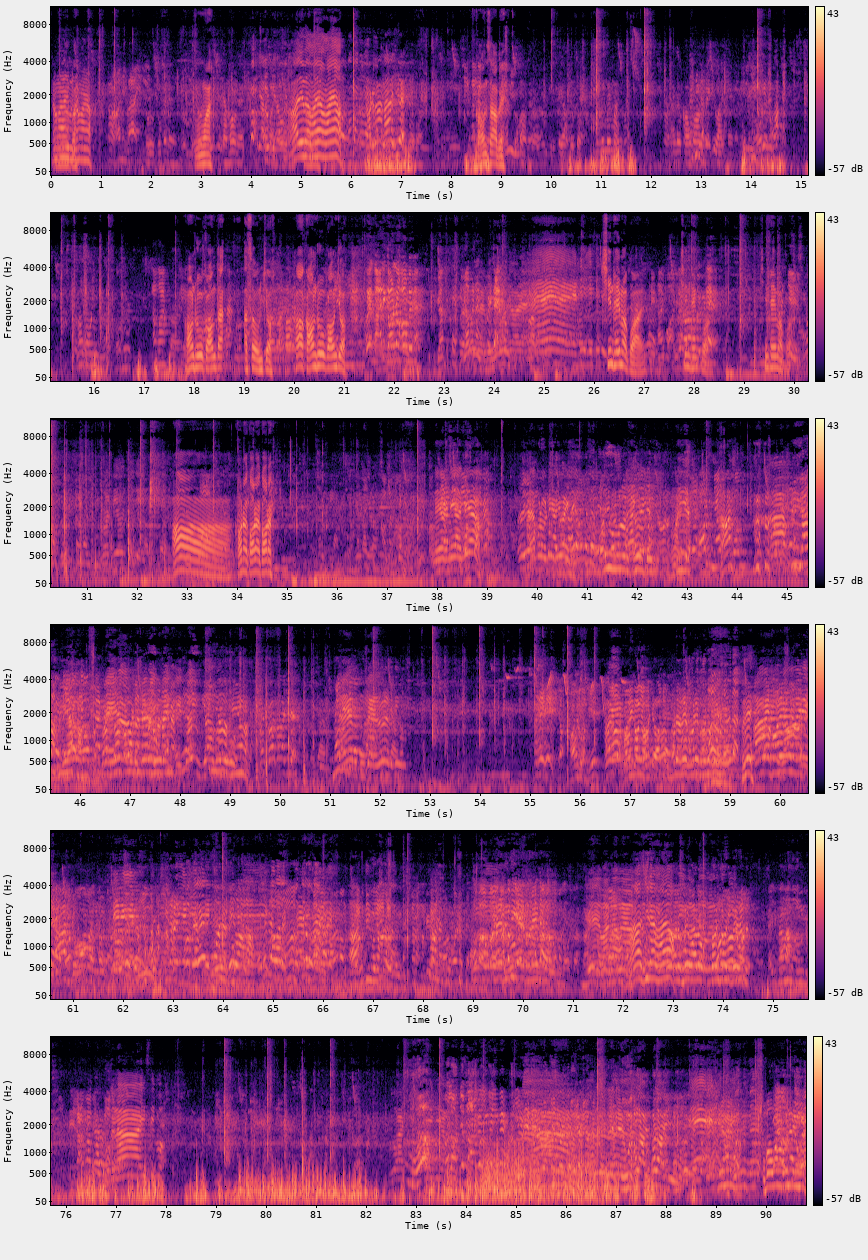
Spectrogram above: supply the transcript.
Nang ayo, nang ayo. Ngoài. Ayo, nang. Con sao vậy? Con thu con ta. À xuống chưa? Có con thu con chưa? Xin thấy mà quả. Xin thấy quả. Xin thấy mà quả. À, có này, có này, có này. nè nè nè હા સીરા હા મેં વાળો sorry sorry મેં લાઈ સીબો Oh, I love them. Ủa bao bao bao nhiêu mà?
